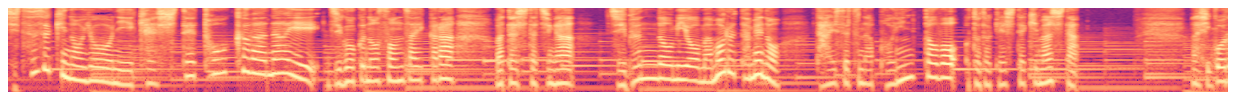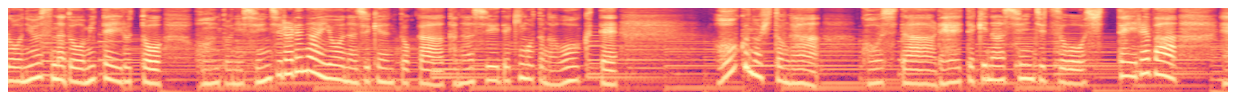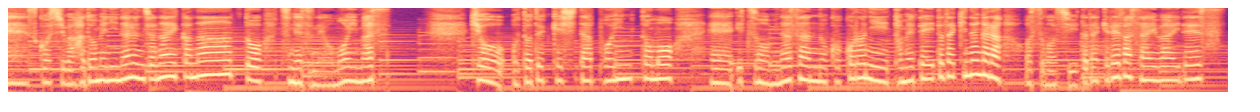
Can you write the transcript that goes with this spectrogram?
地続きのように決して遠くはない地獄の存在から私たちが自分の身を守るための大切なポイントをお届けしてきました。まあ、日頃ニュースなどを見ていると本当に信じられないような事件とか悲しい出来事が多くて多くの人がこうした霊的な真実を知っていれば、えー、少しは歯止めになるんじゃないかなと常々思います。今日お届けしたポイントも、えー、いつも皆さんの心に留めていただきながらお過ごしいただければ幸いです。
